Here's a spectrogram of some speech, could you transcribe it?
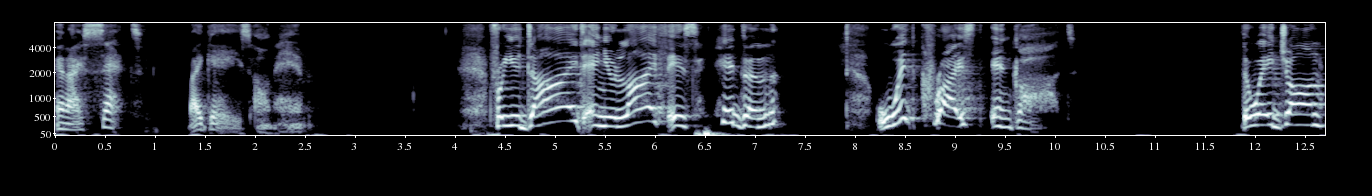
And I set my gaze on him. For you died and your life is hidden with Christ in God. The way John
